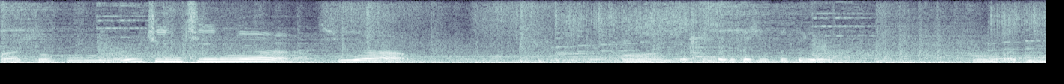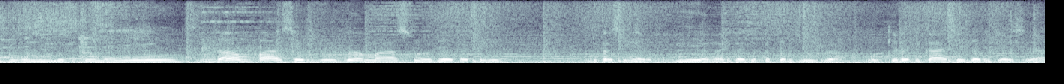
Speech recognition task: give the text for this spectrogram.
batu kuning. Oh cincinnya. Siap. Oh tapi nggak dikasih petir ya? Hmm batu hijau sama batu kuning. Dan pasir juga masuk dia tapi dikasih nggak? Iya nggak dikasih petir juga. Oh kira dikasih dari guys ya.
